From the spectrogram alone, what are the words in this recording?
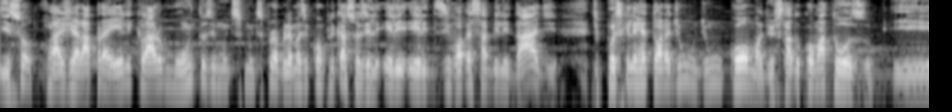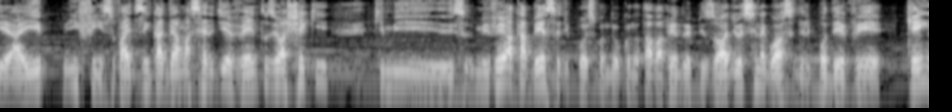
Isso vai gerar pra ele, claro, muitos e muitos, muitos problemas e complicações. Ele, ele, ele desenvolve essa habilidade depois que ele retorna de um, de um coma, de um estado comatoso. E aí, enfim, isso vai desencadear uma série de eventos. Eu achei que, que me, me veio à cabeça depois, quando eu, quando eu tava vendo o episódio, esse negócio dele poder ver quem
